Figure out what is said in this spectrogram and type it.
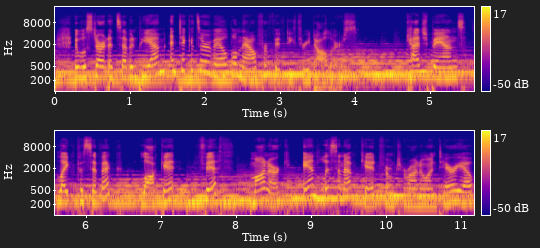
It will start at 7 p.m., and tickets are available now for $53. Catch bands like Pacific, Locket, Fifth, Monarch, and Listen Up Kid from Toronto, Ontario,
